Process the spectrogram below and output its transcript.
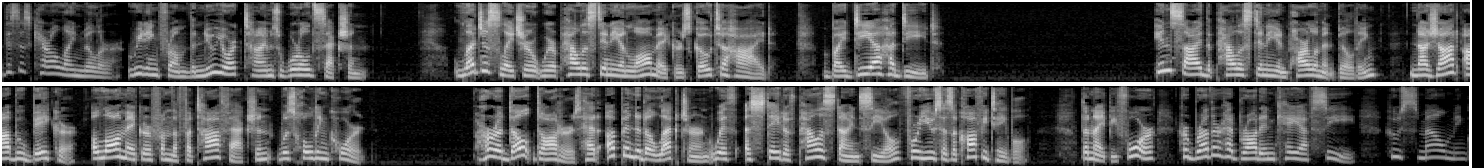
This is Caroline Miller reading from the New York Times World section. Legislature Where Palestinian Lawmakers Go to Hide by Diaa Hadid. Inside the Palestinian Parliament building, Najat Abu Bakr, a lawmaker from the Fatah faction, was holding court. Her adult daughters had upended a lectern with a State of Palestine seal for use as a coffee table. The night before, her brother had brought in KFC, whose smell mingled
